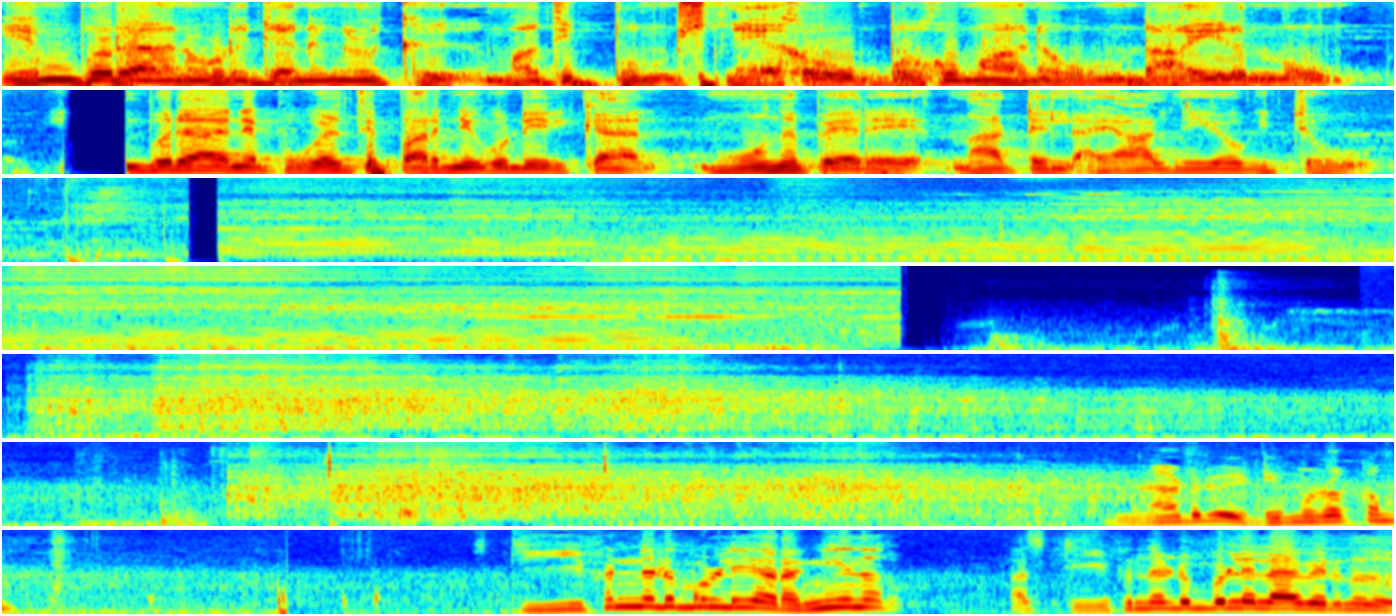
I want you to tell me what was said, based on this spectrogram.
എമ്പുരാനോട് ജനങ്ങൾക്ക് മതിപ്പും സ്നേഹവും ബഹുമാനവും ഉണ്ടായിരുന്നു. എമ്പുരാനെ പുകഴ്ത്തി പറഞ്ഞുകൊണ്ടിരിക്കാൻ മൂന്ന് പേരെ നാട്ടിൽ അയാൾ നിയോഗിച്ചു. നാടൊരു ഇടിമുഴക്കം. സ്റ്റീഫൻ നെടുമ്പള്ളി ഇറങ്ങിയെന്ന് ആ സ്റ്റീഫൻ നെടുമ്പള്ളിയല്ല വരുന്നത്?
